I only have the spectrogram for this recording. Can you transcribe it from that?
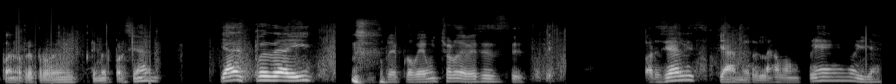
cuando reprobé mi primer parcial. Ya después de ahí, reprobé un chorro de veces este, parciales, ya me relajaba un friego y ya.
